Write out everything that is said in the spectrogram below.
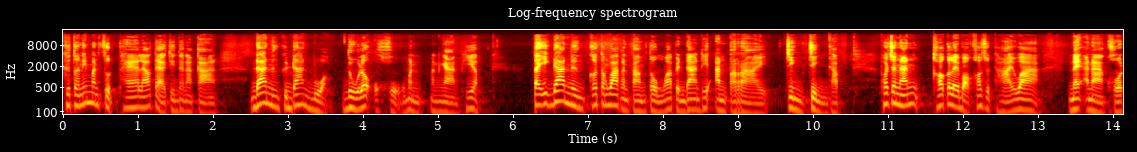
คือตอนนี้มันสุดแท้แล้วแต่จินตนาการ ด้านหนึ่งคือด้านบวก ดูแล้วโอ้โหมันมันงานเพียบ แต่อีกด้านหนึ่งก็ต้องว่ากันตามตรงว่าเป็นด้านที่อันตรายจริง ๆ ครับ เพราะฉะนั้นเขาก็เลยบอกข้อสุดท้ายว่า ในอนาคต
